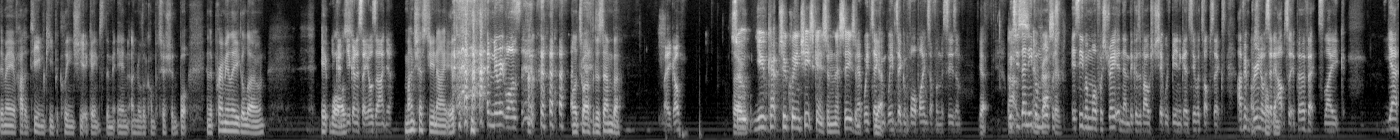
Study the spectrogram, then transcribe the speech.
they may have had a team keep a clean sheet against them in another competition, but in the Premier League alone, it You can- was You're going to say us, aren't you? Manchester United I knew it was. on the 12th of December. there you go. So, you've kept two clean sheets against them this season. Yeah, we've taken we've taken four points off them this season. Yeah. Which is then even impressive. more frus- it's even more frustrating then because of how shit we've been against the other top six. I think That's Bruno said it absolutely perfect. Like, yeah,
